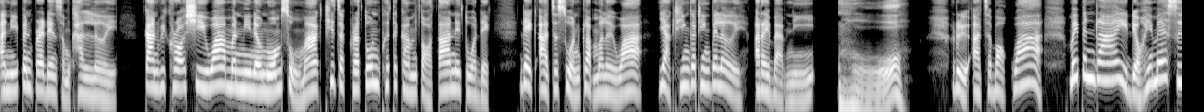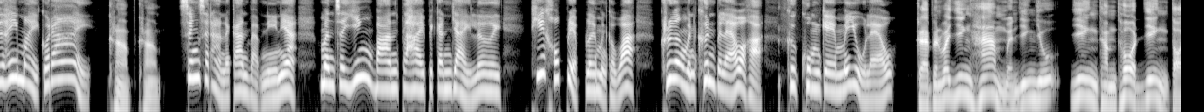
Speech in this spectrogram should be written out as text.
อันนี้เป็นประเด็นสำคัญเลย การวิเคราะห์ชี้ว่ามันมีแนวโน้มสูงมากที่จะกระตุ้นพฤติกรรมต่อต้านในตัวเด็ก เด็กอาจจะสวนกลับมาเลยว่า อยากทิ้งก็ทิ้งไปเลย อะไรแบบนี้โอ้โห หรืออาจจะบอกว่า ไม่เป็นไร เดี๋ยวให้แม่ซื้อให้ใหม่ก็ได้ ครับครับ ซึ่งสถานการณ์แบบนี้เนี่ยมันจะยิ่งบานปลายไปกันใหญ่เลย ที่เขาเปรียบเลยเหมือนกับว่า เครื่องมันขึ้นไปแล้วอะค่ะ คือคุมเกมไม่อยู่แล้ว กลายเป็นว่ายิ่งห้ามเหมือนยิ่งยุ ยิ่งทำโทษยิ่งต่อ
